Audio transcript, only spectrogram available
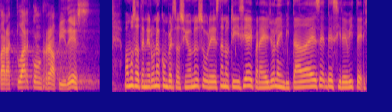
para actuar con rapidez Vamos a tener una conversación sobre esta noticia y para ello la invitada es Desiree Viteri.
